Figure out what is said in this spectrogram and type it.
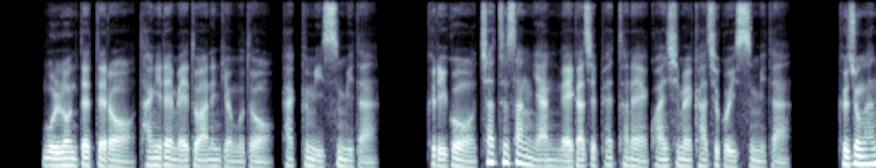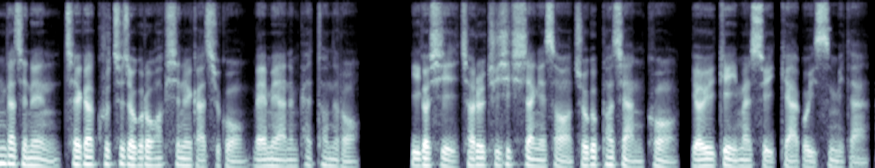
물론 때때로 당일에 매도하는 경우도 가끔 있습니다. 그리고 차트상 약 4가지 패턴에 관심을 가지고 있습니다. 그 중 한 가지는 제가 구체적으로 확신을 가지고 매매하는 패턴으로 이것이 저를 주식시장에서 조급하지 않고 여유있게 임할 수 있게 하고 있습니다.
